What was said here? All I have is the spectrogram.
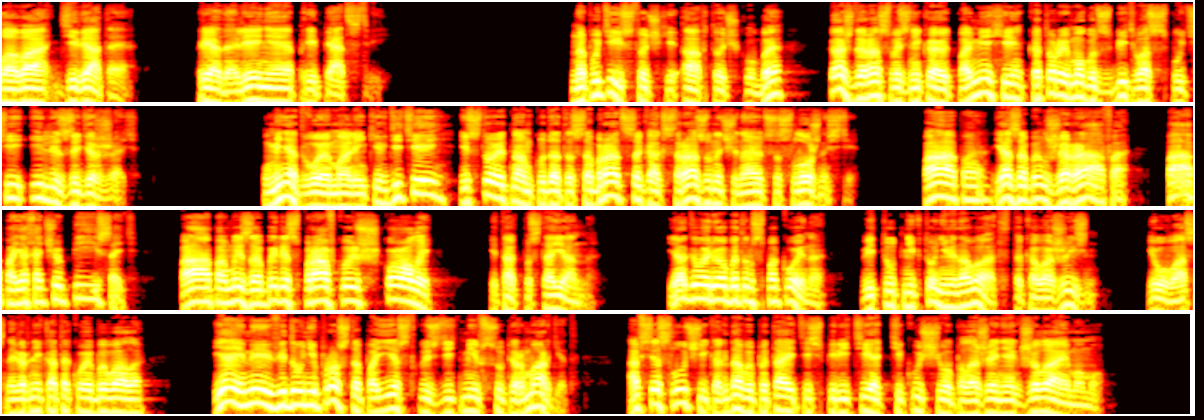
Глава 9. Преодоление препятствий. На пути из точки А в точку Б каждый раз возникают помехи, которые могут сбить вас с пути или задержать. У меня двое маленьких детей, и стоит нам куда-то собраться, как сразу начинаются сложности. «Папа, я забыл жирафа! Папа, я хочу писать! Папа, мы забыли справку из школы!» и так постоянно. Я говорю об этом спокойно, ведь тут никто не виноват, такова жизнь. И у вас наверняка такое бывало. Я имею в виду не просто поездку с детьми в супермаркет, а все случаи, когда вы пытаетесь перейти от текущего положения к желаемому.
